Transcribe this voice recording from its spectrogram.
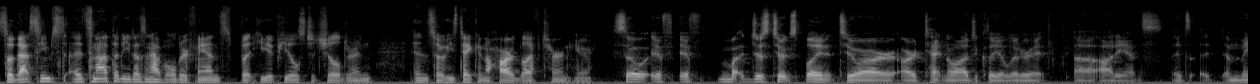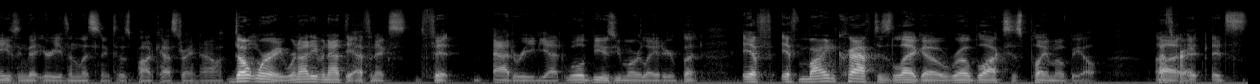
so that seems, it's not that he doesn't have older fans, but he appeals to children. And so he's taken a hard left turn here. So if if just to explain it to our our technologically illiterate uh, audience, it's amazing that you're even listening to this podcast right now. Don't worry, we're not even at the FNX Fit ad read yet. We'll abuse you more later. But if if Minecraft is Lego, Roblox is Playmobil. That's uh, correct. it- it's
